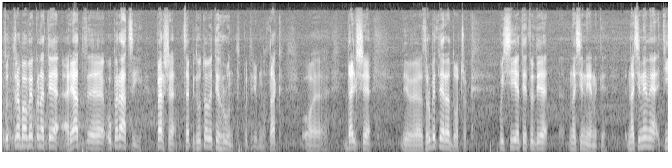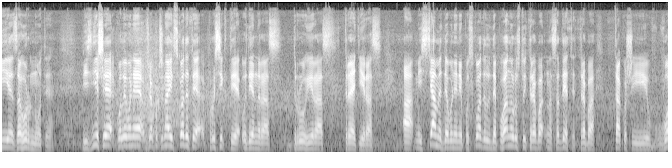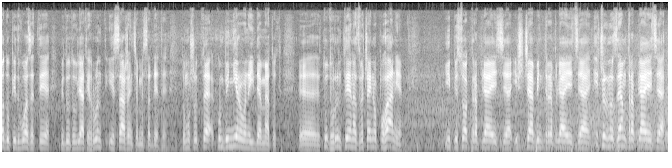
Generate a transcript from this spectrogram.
Тут треба виконати ряд е, операцій. Перше, це підготовити ґрунт потрібно, так? О, Далі зробити радочок, посіяти туди насінинки, насінини ті загорнути. Пізніше, коли вони вже починають сходити, просікти один раз, другий раз, третій раз. А місцями, де вони не посходили, де погано ростуть, треба насадити. Треба також і воду підвозити, підготовляти ґрунт і саджанцями садити. Тому що це комбінірований йде метод. Е, Тут ґрунти надзвичайно погані. І пісок трапляється, і щебень трапляється, і чорнозем трапляється,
